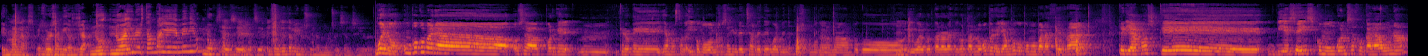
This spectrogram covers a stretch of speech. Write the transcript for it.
Hermanas, mejores amigas. O sea, no, no hay un stand-by ahí en medio, no. Salseo, salseo. El salseo también nos une mucho, el salseo. Bueno, un poco para. O sea, porque mm, creo que ya hemos tocado. Y como vamos a salir de charrete igualmente, pues como que nos da un poco igual cortar ahora que cortar luego, pero ya un poco como para cerrar, queríamos que vieseis como un consejo cada una.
